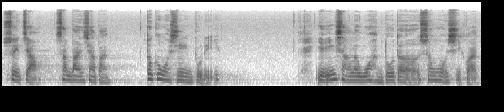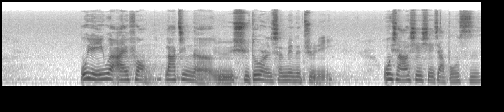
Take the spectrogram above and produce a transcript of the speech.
睡觉、上班、下班，都跟我形影不离，也影响了我很多的生活习惯。我也因为 iPhone 拉近了与许多人身边的距离。我想要谢谢贾伯斯，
